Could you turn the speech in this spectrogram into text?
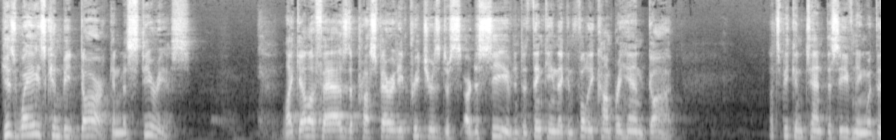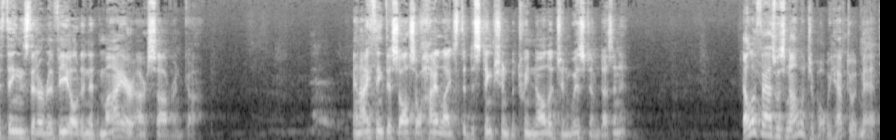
His ways can be dark and mysterious. Like Eliphaz, the prosperity preachers are deceived into thinking they can fully comprehend God. Let's be content this evening with the things that are revealed and admire our sovereign God. And I think this also highlights the distinction between knowledge and wisdom, doesn't it? Eliphaz was knowledgeable, we have to admit.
